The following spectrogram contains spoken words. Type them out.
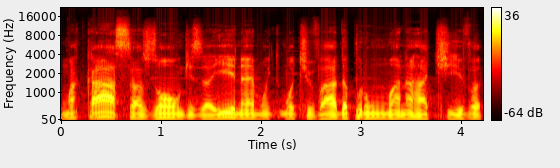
uma caça às ONGs aí, né, muito motivada por uma narrativa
